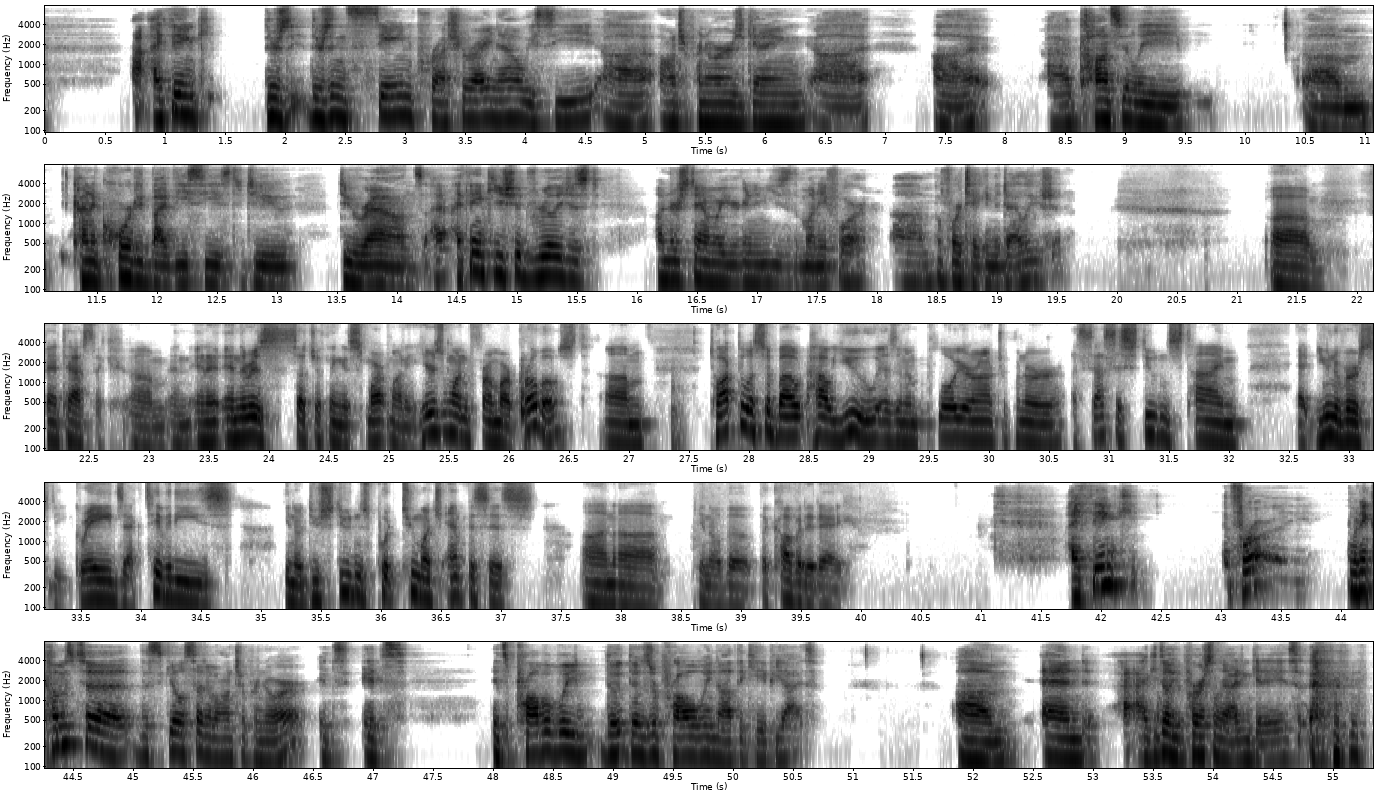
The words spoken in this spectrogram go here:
I think there's there's insane pressure right now. We see uh, entrepreneurs getting uh, uh, uh constantly um, kind of courted by VCs to do do rounds. I, I, think you should really just understand what you're going to use the money for um, before taking the dilution. Um, fantastic. Um, and, and, and there is such a thing as smart money. Here's one from our provost. Um, talk to us about how you, as an employer or entrepreneur, assess a student's time at university, grades, activities. You know, do students put too much emphasis on, uh, you know, the the coveted A? I think for when it comes to the skill set of entrepreneur, it's it's it's probably th- those are probably not the KPIs. Um, and I, I, can tell you personally, I didn't get A's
